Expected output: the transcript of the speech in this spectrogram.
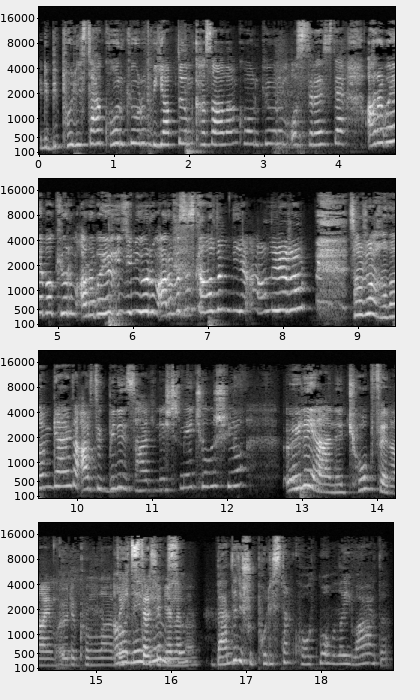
yani bir polisten korkuyorum, bir yaptığım kazadan korkuyorum. O streste arabaya bakıyorum, arabaya üzülüyorum, arabasız kaldım diye ağlıyorum. Sonra halam geldi artık beni sakinleştirmeye çalışıyor. Öyle yani çok fenayım öyle konularda. Ama Hiç ne strese biliyor musun? gelemem. Bende de şu polisten korkma olayı vardı.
